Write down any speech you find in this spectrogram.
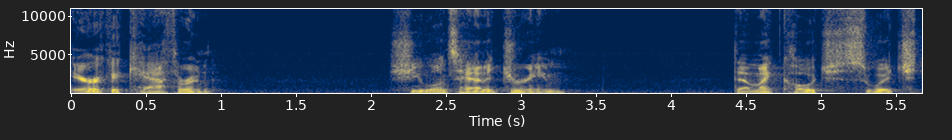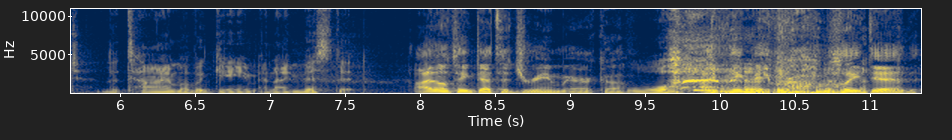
Erica Catherine, she once had a dream that my coach switched the time of a game and I missed it. I don't think that's a dream, Erica. What? I think they probably did.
